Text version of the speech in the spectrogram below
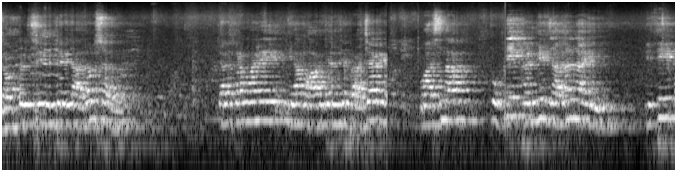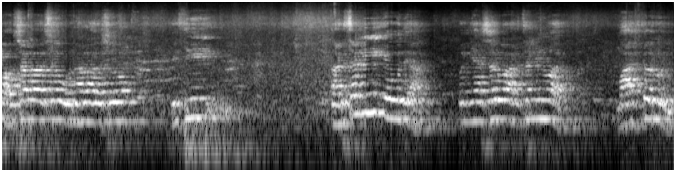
डॉक्टर श्री विजय जाधव सर. त्याचप्रमाणे या महाविद्यालयाचे प्राचार्य वाचनात कुठेही खंडित झालं नाही. किती पावसाळा असो उन्हाळा असो किती अडचणी येऊ द्या पण या सर्व अडचणींवर मात करून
